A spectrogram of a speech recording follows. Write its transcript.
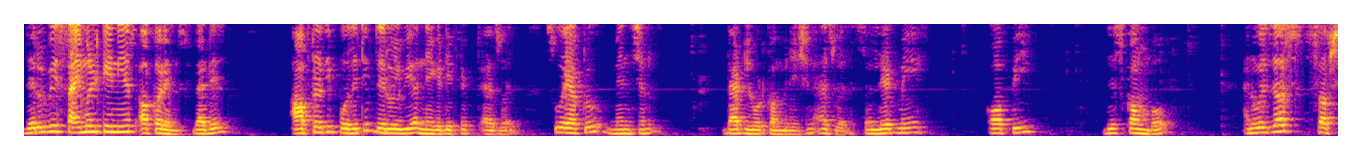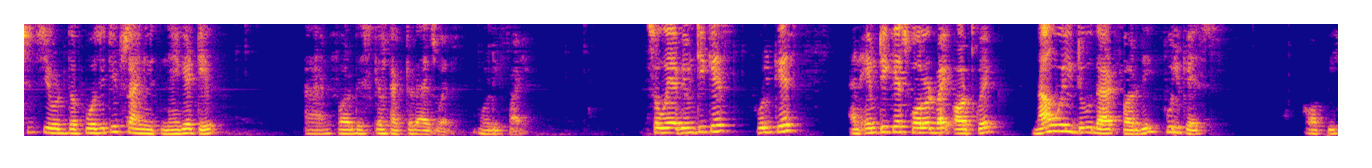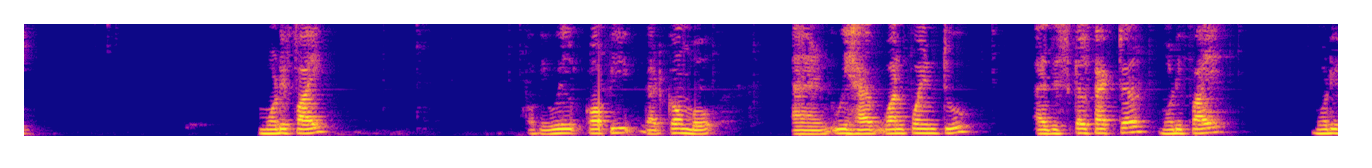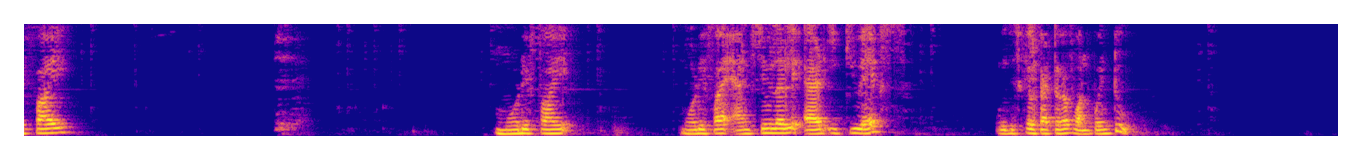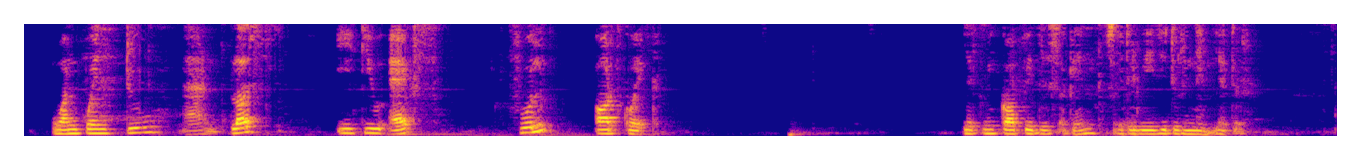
There will be simultaneous occurrence that is after the positive there will be a negative effect as well. So we have to mention that load combination as well. So let me copy this combo and we'll just substitute the positive sign with negative and for the scale factor as well. Modify so we have empty case full case and empty case followed by earthquake. Now we'll do that for the full case. Copy. Modify. Okay we'll copy that combo. And we have 1.2 as the scale factor. Modify. Modify. Modify. Modify and similarly add eqx with scale factor of 1.2 1.2 and plus eqx full earthquake. Let me copy this again so it will be easy to rename later.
